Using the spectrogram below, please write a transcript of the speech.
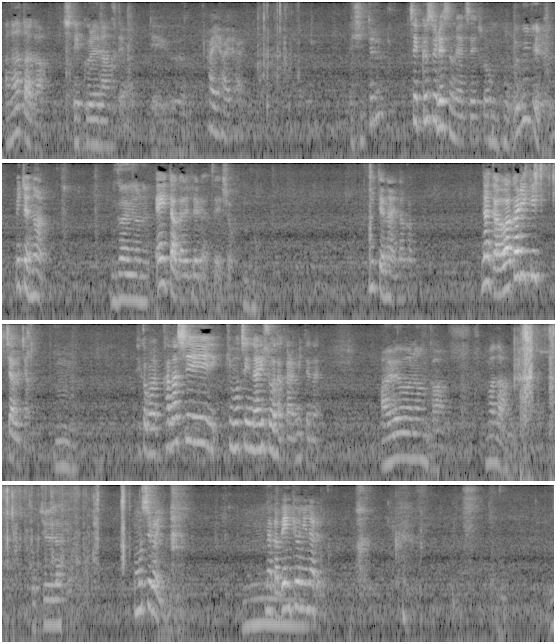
あなたがしてくれなくてもっていう。はいはいはい。え知ってる？セックスレスのやつでしょ、うんえ見てる？見てない。意外だね。エイタが出てるやつでしょ。見てない。なんかなんか分かりきっちゃうじゃん。うんしかも悲しい気持ちになりそうだから見てない。あれはなんかまだ途中だけど。面白い？うなんか勉強になる？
